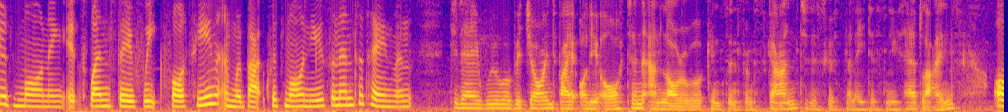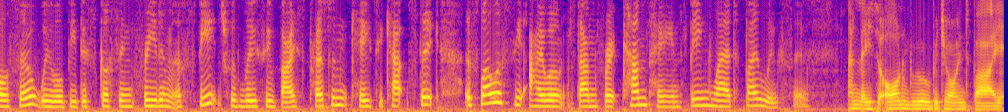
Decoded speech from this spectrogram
good morning. It's Wednesday of week 14 and we're back with more news and entertainment. Today we will be joined by Ollie Orton and Laura Wilkinson from Scan to discuss the latest news headlines. Also, we will be discussing freedom of speech with LUSU Vice President Katie Capstick, as well as the I Won't Stand For It campaign being led by LUSU. And later on, we will be joined by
